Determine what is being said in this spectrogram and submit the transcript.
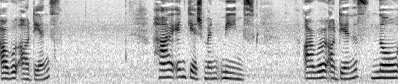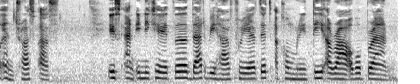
our audience. High engagement means our audience know and trust us. It's an indicator that we have created a community around our brand.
